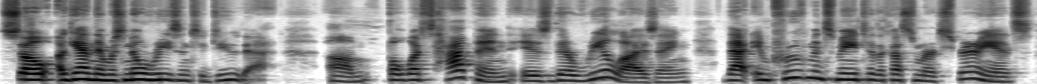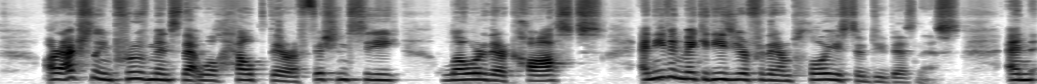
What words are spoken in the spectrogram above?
So, again, there was no reason to do that. Um, but what's happened is they're realizing that improvements made to the customer experience are actually improvements that will help their efficiency, lower their costs, and even make it easier for their employees to do business. And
